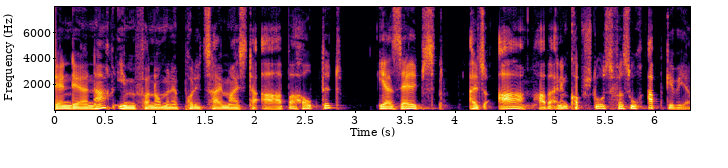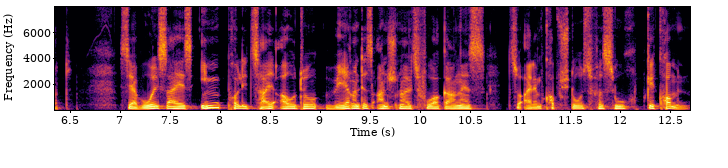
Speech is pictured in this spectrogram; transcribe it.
denn der nach ihm vernommene Polizeimeister A behauptet, er selbst, also A, habe einen Kopfstoßversuch abgewehrt. Sehr wohl sei es im Polizeiauto während des Anschnallsvorganges zu einem Kopfstoßversuch gekommen.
